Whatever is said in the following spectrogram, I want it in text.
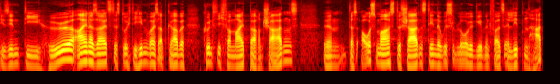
die sind die Höhe einerseits des durch die Hinweisabgabe künftig vermeidbaren Schadens, ähm, das Ausmaß des Schadens, den der Whistleblower gegebenenfalls erlitten hat,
